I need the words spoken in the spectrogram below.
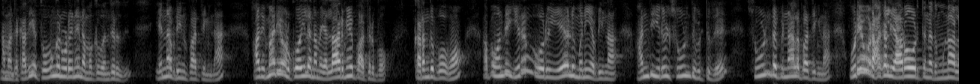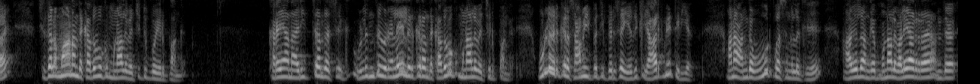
நம்ம அந்த கதையை துவங்கின உடனே நமக்கு வந்துடுது என்ன அப்படின்னு பார்த்தீங்கன்னா அது மாதிரி ஒரு கோயிலை நம்ம எல்லாருமே பார்த்துருப்போம். கடந்து போவோம் அப்போ வந்து இரவு ஒரு ஏழு மணி அப்படின்னா அந்த இருள் சூழ்ந்து விட்டுது. சூழ்ந்த பின்னால் பார்த்தீங்கன்னா ஒரே ஒரு அகல் யாரோ ஒருத்தங்க அது முன்னால் சிதலமான அந்த கதவுக்கு முன்னால் வச்சுட்டு போயிருப்பாங்க. கரையான அரித்து அந்த சி- விழுந்து நிலையில் இருக்கிற அந்த கதவுக்கு முன்னால் வச்சுருப்பாங்க. உள்ளே இருக்கிற சாமியை பற்றி பெருசாக எதுக்கு யாருக்குமே தெரியாது. ஆனால் அந்த ஊர் பசங்களுக்கு அதில் அங்கே முன்னால் விளையாடுற அந்த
